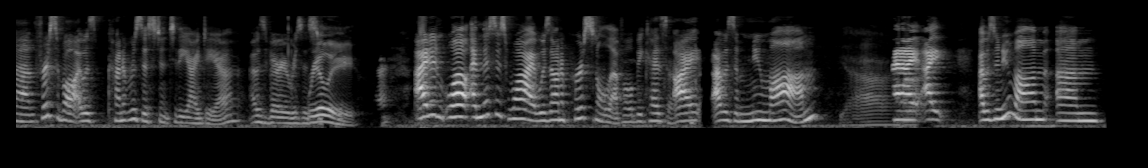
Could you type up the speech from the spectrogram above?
um, first of all, I was kind of resistant to the idea. I was very resistant. Really? I didn't. Well, and this is why I was on a personal level because okay. I I was a new mom. Yeah. And I I, I was a new mom. Um,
